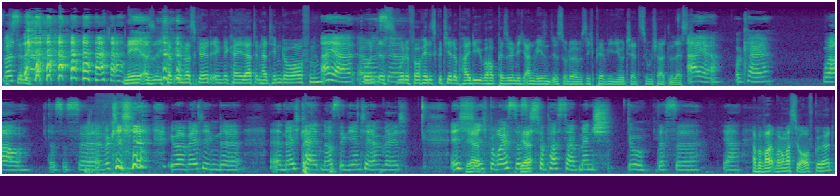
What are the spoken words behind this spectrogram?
Was? Stimmt. nee, also ich habe irgendwas gehört, irgendeine Kandidatin hat hingeworfen. Ah ja. aber Und es ja- wurde vorher diskutiert, ob Heidi überhaupt persönlich anwesend ist oder sich per Videochat zuschalten lässt. Ah ja, okay. Wow, das ist äh, wirklich überwältigende äh, Neuigkeiten aus der GNTM-Welt. Ich, Ja. ich bereue es, dass Ja. ich es verpasst habe. Mensch, du, das, äh, ja. Aber wa warum hast du aufgehört?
